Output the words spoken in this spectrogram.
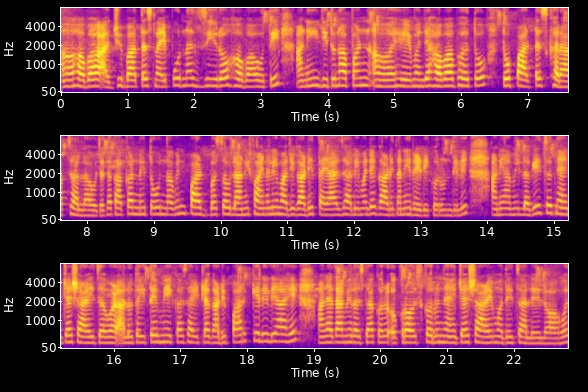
हवा अजिबातच नाही. पूर्ण झिरो हवा होती. आणि जिथून आपण हे म्हणजे हवा भरतो तो पार्टच खराब झाला होता. त्या काकांनी तो नवीन पार्ट बसवला आणि फायनली माझी गाडी तयार झाली. म्हणजे गाडी त्यांनी रेडी करून दिली. आणि आम्ही लगेच त्यांच्या शाळेजवळ आलो. तर इथे मी एका साईडला गाडी पार्क केलेली आहे. आणि आता आम्ही रस्ता कर क्रॉस करून न्यायच्या शाळेमध्ये चाललेलो आहोत.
